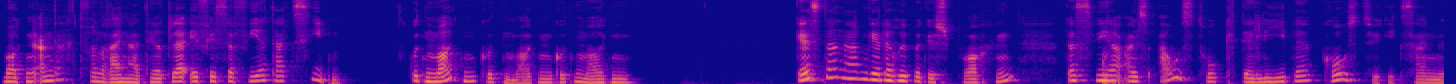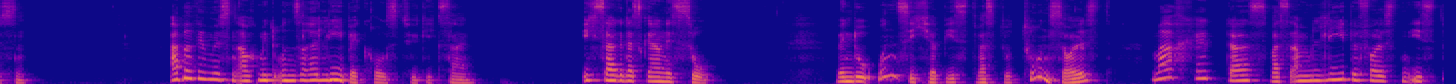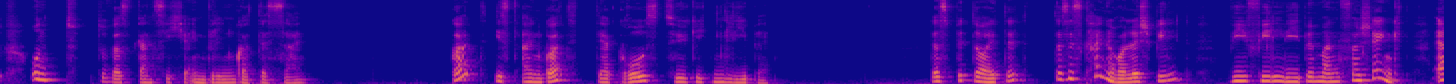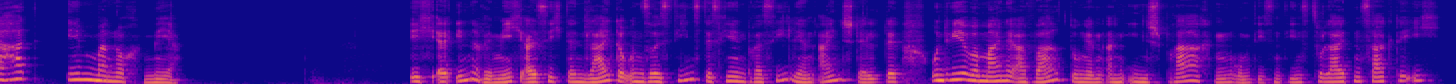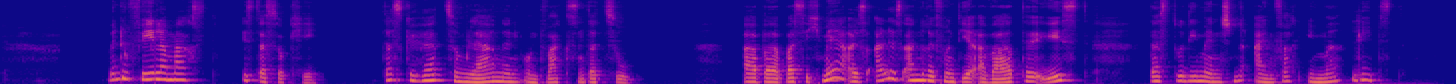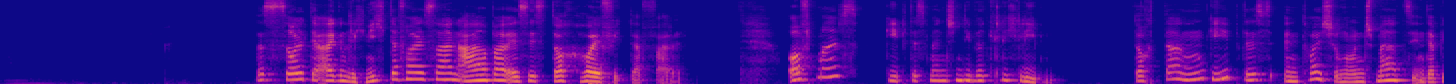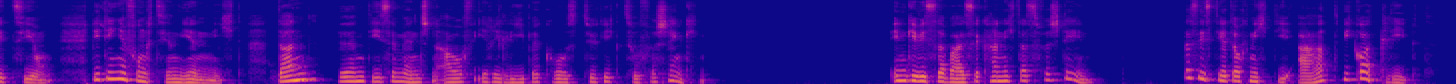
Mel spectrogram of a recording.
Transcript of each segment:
Morgenandacht von Reinhard Hirtler, Epheser 4, Tag 7. Guten Morgen, guten Morgen, guten Morgen. Gestern haben wir darüber gesprochen, dass wir als Ausdruck der Liebe großzügig sein müssen. Aber wir müssen auch mit unserer Liebe großzügig sein. Ich sage das gerne so. Wenn du unsicher bist, was du tun sollst, mache das, was am liebevollsten ist und du wirst ganz sicher im Willen Gottes sein. Gott ist ein Gott der großzügigen Liebe. Das bedeutet, dass es keine Rolle spielt, wie viel Liebe man verschenkt. Er hat immer noch mehr. Ich erinnere mich, als ich den Leiter unseres Dienstes hier in Brasilien einstellte und wir über meine Erwartungen an ihn sprachen, um diesen Dienst zu leiten, sagte ich, wenn du Fehler machst, ist das okay. Das gehört zum Lernen und Wachsen dazu. Aber was ich mehr als alles andere von dir erwarte, ist, dass du die Menschen einfach immer liebst. Das sollte eigentlich nicht der Fall sein, aber es ist doch häufig der Fall. Oftmals gibt es Menschen, die wirklich lieben. Doch dann gibt es Enttäuschung und Schmerz in der Beziehung. Die Dinge funktionieren nicht. Dann hören diese Menschen auf, ihre Liebe großzügig zu verschenken. In gewisser Weise kann ich das verstehen. Das ist jedoch nicht die Art, wie Gott liebt.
